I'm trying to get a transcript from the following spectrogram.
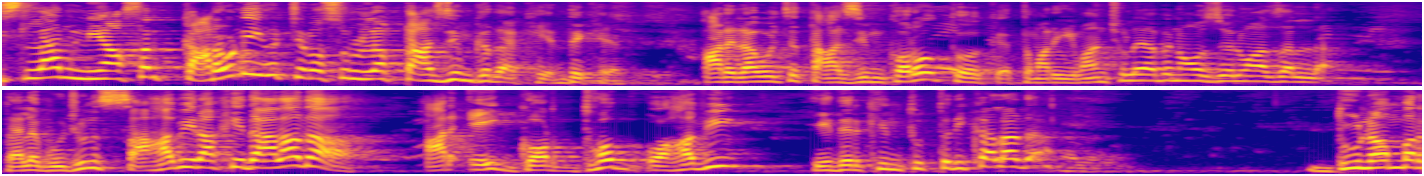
ইসলাম নিয়ে আসার কারণেই হচ্ছে রসুল্লাহ তাজিমকে দেখে দেখে। আর এরা বলছে, তাজিম করো তো তোমার ইমান চলে যাবে নওয়াজুল মাজাল্লাহ। তাহলে বুঝুন সাহাবি রাখিদ আলাদা, আর এই গর্ধব ওহাবি এদের কিন্তু তরিকা আলাদা। দু নম্বর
